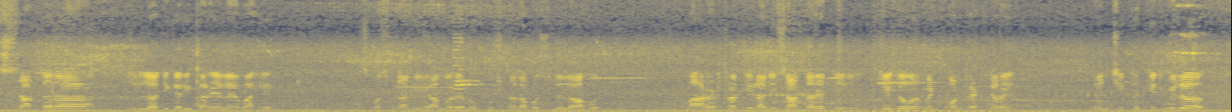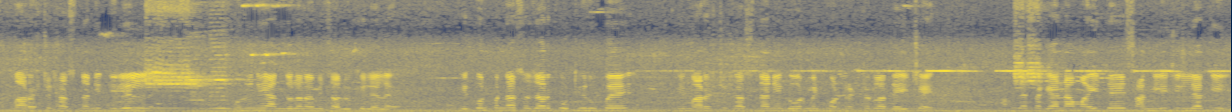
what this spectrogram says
सातारा जिल्हाधिकारी कार्यालयाबाहेर आजपासून आम्ही आमरण उपोषणाला बसलेलो आहोत. महाराष्ट्रातील आणि साताऱ्यातील जे गव्हर्मेंट कॉन्ट्रॅक्टर आहेत त्यांची थकीत बिलं महाराष्ट्र शासनाने दिलेली नाही. म्हणून हे आंदोलन आम्ही चालू केलेलं आहे. एकोणपन्नास हजार कोटी रुपये हे महाराष्ट्र शासनाने गव्हर्मेंट कॉन्ट्रॅक्टरला द्यायचे आहेत. आपल्या सगळ्यांना माहीत आहे सांगली जिल्ह्यातील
